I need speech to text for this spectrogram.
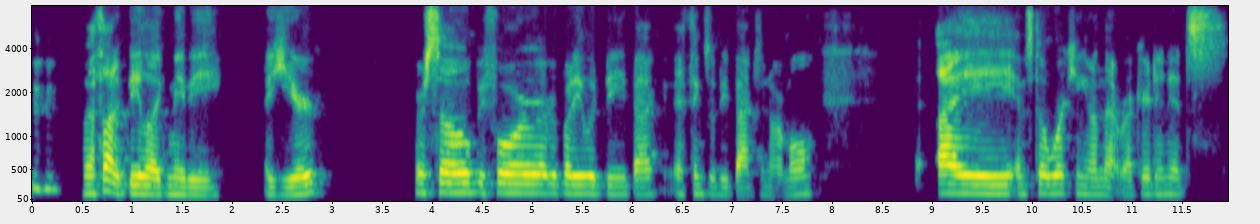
Mm-hmm. I thought it'd be like maybe a year or so before everybody would be back, uh, things would be back to normal. I am still working on that record, and it's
